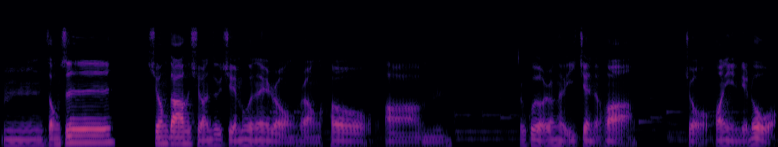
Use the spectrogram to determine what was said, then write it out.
嗯，总之希望大家会喜欢这个节目的内容。然后啊，如果有任何意见的话，就欢迎联络我。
